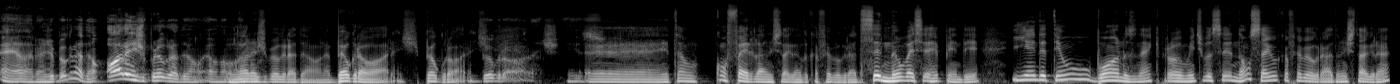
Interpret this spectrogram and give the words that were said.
É, laranja Belgradão. Orange Belgradão é o nome. Orange Belgradão, né? Belgra Orange. Belgra Orange. Belgra Orange, isso. É, então, confere lá no Instagram do Café Belgrado. Você não vai se arrepender. E ainda tem o bônus, né? Que provavelmente você não segue o Café Belgrado no Instagram,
